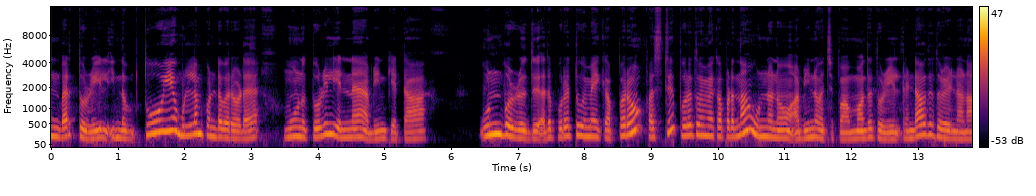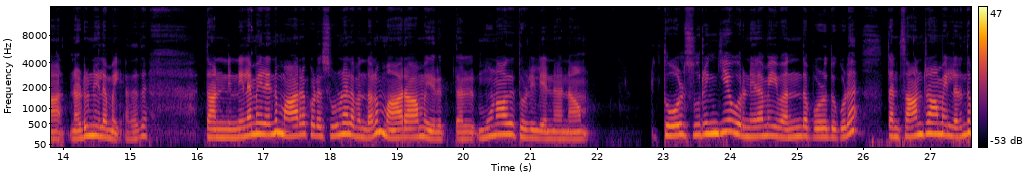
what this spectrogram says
என்பர் தொழில். இந்த தூய உள்ளம் கொண்டவரோட மூணு தொழில் என்ன அப்படின்னு கேட்டால் உண்பொழுது அதை புற தூய்மைக்கு அப்புறம் ஃபஸ்ட்டு புற தூய்மைக்கு அப்புறம் தான் உண்ணணும் அப்படின்னு வச்சுப்பான் மொதல் தொழில். ரெண்டாவது தொழில் என்னன்னா நடுநிலைமை. அதாவது தான் நிலைமையிலேருந்து மாறக்கூடிய சூழ்நிலை வந்தாலும் மாறாமல் இருத்தல். மூணாவது தொழில் என்னன்னா தோல் சுருங்கிய ஒரு நிலைமை வந்த பொழுது கூட தன் சான்றாமையிலிருந்து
